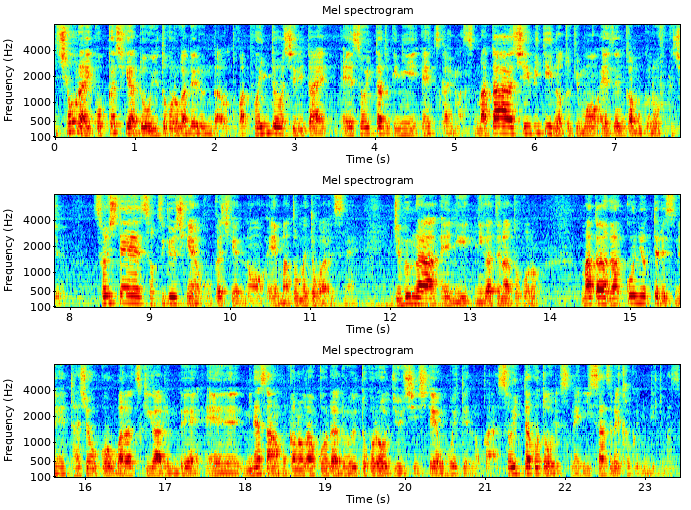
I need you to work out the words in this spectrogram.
将来国家試験はどういうところが出るんだろうとかポイントを知りたい、えそういった時に、え使います。また CBT の時も、え全科目の復習。そして卒業試験や国家試験の、えまとめとかですね。自分が、え、苦手なところ。また学校によってですね多少こうばらつきがあるんで、えー、皆さん他の学校ではどういうところを重視して覚えているのか。そういったことをですね一冊で確認できます、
